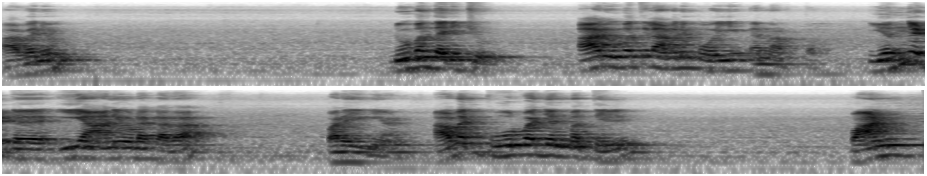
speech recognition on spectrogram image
അവനും രൂപം ധരിച്ചു. ആ രൂപത്തിൽ അവനും പോയി എന്നർത്ഥം. എന്നിട്ട് ഈ ആനയുടെ കഥ പറയുകയാണ്. അവൻ പൂർവജന്മത്തിൽ പാൺ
